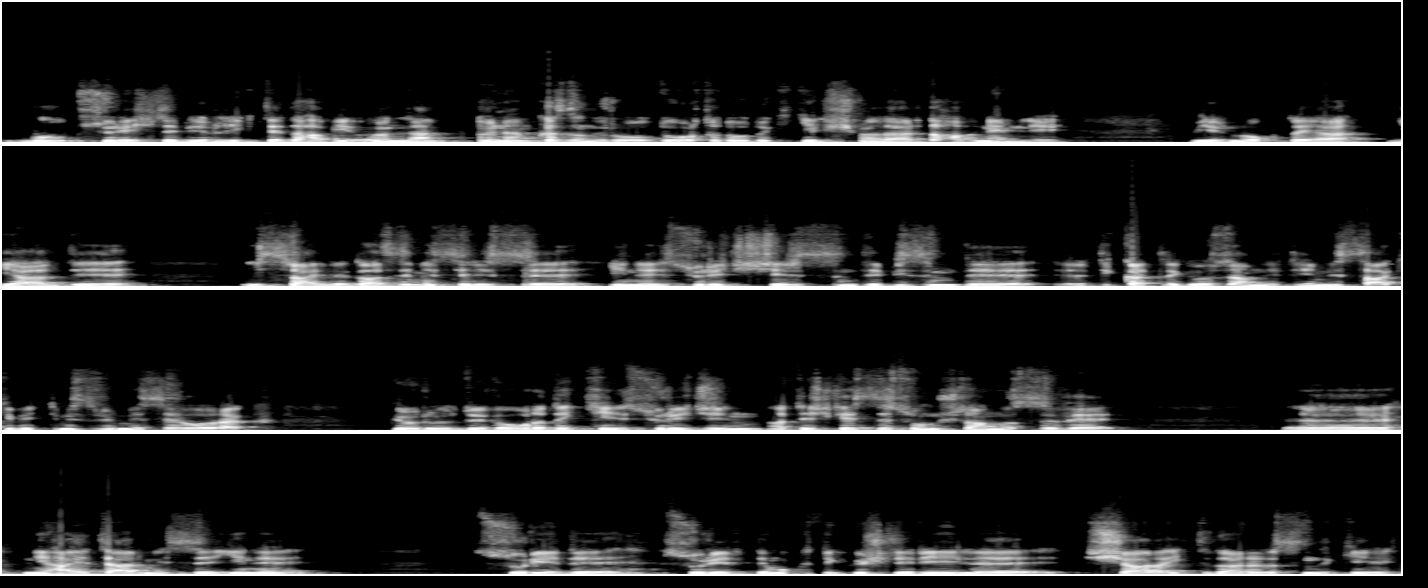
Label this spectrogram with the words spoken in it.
bu süreçle birlikte daha bir önlem, önem kazanır oldu. Orta Doğu'daki gelişmeler daha önemli bir noktaya geldi. İsrail ve Gazze meselesi yine süreç içerisinde bizim de e, dikkatle gözlemlediğimiz, takip ettiğimiz bir mesele olarak görüldü ve oradaki sürecin ateşkesle sonuçlanması ve e, nihayete ermesi yine Suriye'de Suriye demokratik güçleriyle Şara iktidar arasındaki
